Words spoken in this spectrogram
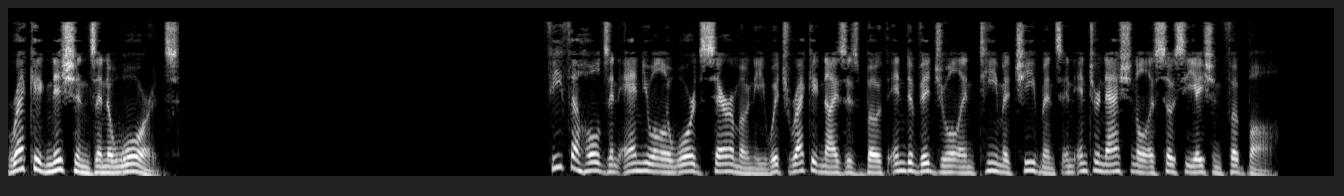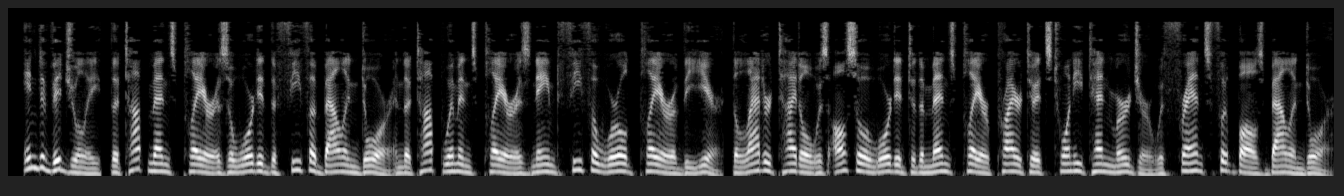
Recognitions and awards FIFA holds an annual awards ceremony which recognizes both individual and team achievements in international association football. Individually, the top men's player is awarded the FIFA Ballon d'Or and the top women's player is named FIFA World Player of the Year. The latter title was also awarded to the men's player prior to its 2010 merger with France Football's Ballon d'Or.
